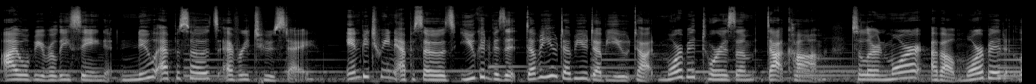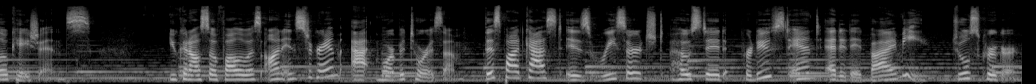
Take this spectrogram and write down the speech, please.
I will be releasing new episodes every Tuesday. In between episodes, you can visit www.morbidtourism.com to learn more about morbid locations. You can also follow us on Instagram at Morbid Tourism. This podcast is researched, hosted, produced, and edited by me, Jules Kruger.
